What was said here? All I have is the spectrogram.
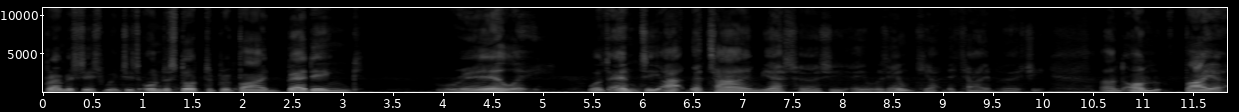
premises, which is understood to provide bedding, really, was empty at the time. Yes, Hershey, it was empty at the time, Hershey, and on fire.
